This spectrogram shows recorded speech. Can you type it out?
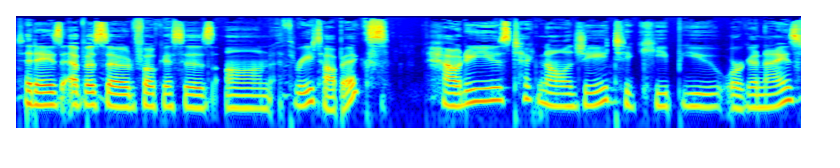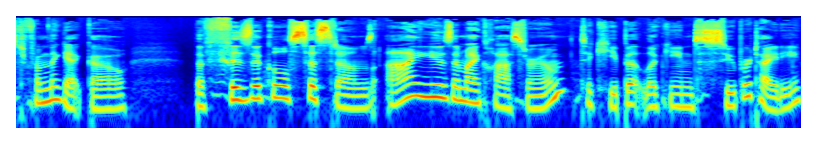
Today's episode focuses on three topics how to use technology to keep you organized from the get go, the physical systems I use in my classroom to keep it looking super tidy,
